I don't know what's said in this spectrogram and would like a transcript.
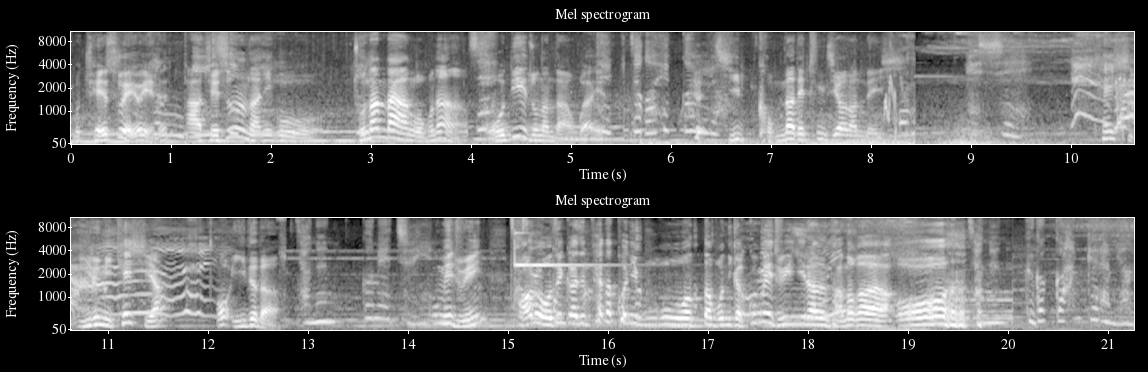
뭐 죄수예요 얘는? 아 죄수는 아니고 조난당한 거구나. 어디에 조난당한 거야 얘? 글자가 헷갈려. 집 겁나 대충 지어놨네 이씨. 캐시, 이름이 캐시야? 어 이드다 저는 꿈의 주인. 꿈의 주인? 바로 어제까지 페다콘이 보고 왔다 보니까 꿈의 주인이라는 단어가 어 저는 그것과 함께라면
